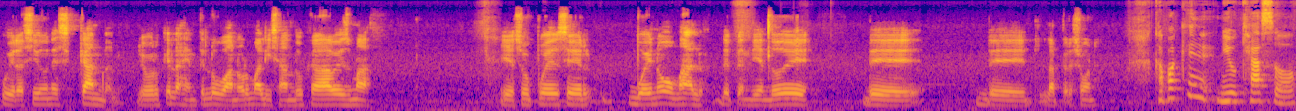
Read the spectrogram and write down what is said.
hubiera sido un escándalo. Yo creo que la gente lo va normalizando cada vez más. Y eso puede ser bueno o malo, dependiendo de, de, de la persona. Capaz que Newcastle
